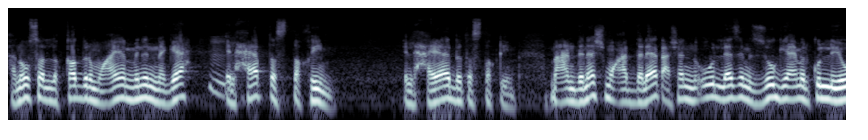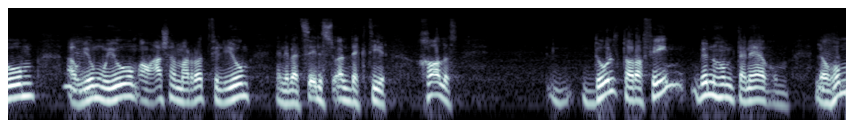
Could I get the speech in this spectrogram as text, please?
هنوصل لقدر معين من النجاح. الحياة بتستقيم. الحياة بتستقيم. ما عندناش معدلات عشان نقول لازم الزوج يعمل كل يوم أو يوم ويوم أو عشر مرات في اليوم لأن بتسال السؤال ده كتير. خالص. دول طرفين بينهم تناغم. لو هم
